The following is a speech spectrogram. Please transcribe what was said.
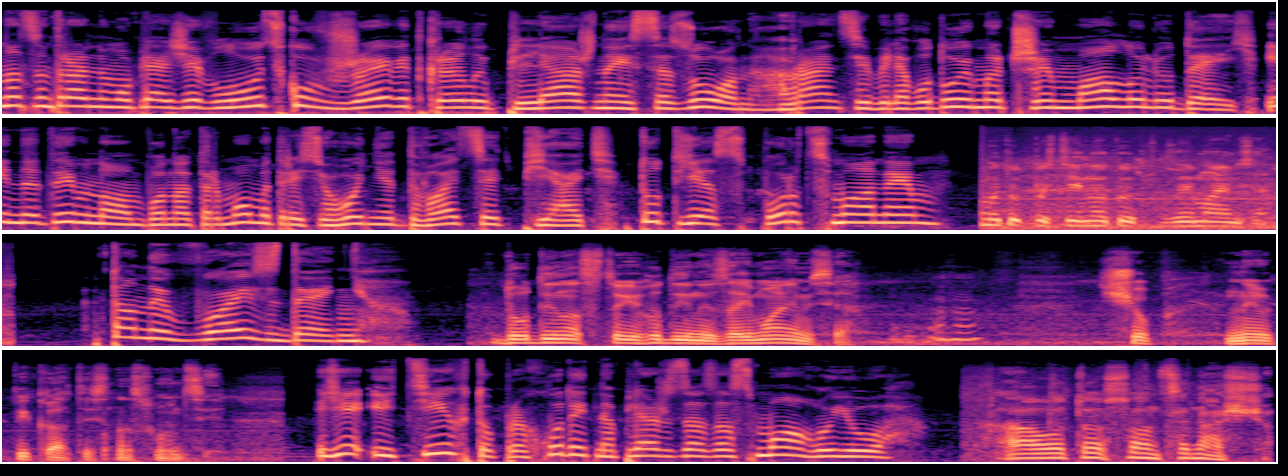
На центральному пляжі в Луцьку вже відкрили пляжний сезон. Вранці біля водойми чимало людей. І не дивно, бо на термометрі сьогодні 25. Тут є спортсмени, Ми тут постійно тут займаємося. та не весь день. До 11 години займаємося, щоб не опікатись на сонці. Є і ті, хто приходить на пляж за засмагою. А ото сонце нащо?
